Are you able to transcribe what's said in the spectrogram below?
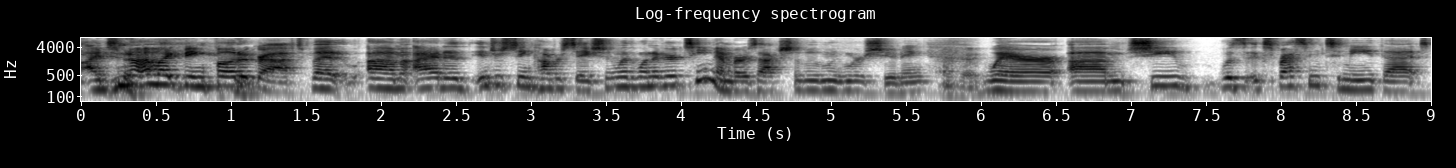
I do not like being photographed. But um, I had an interesting conversation with one of your team members actually when we were shooting Okay. where um, she was expressing to me that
